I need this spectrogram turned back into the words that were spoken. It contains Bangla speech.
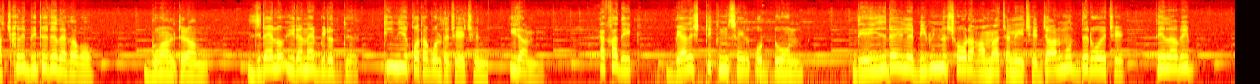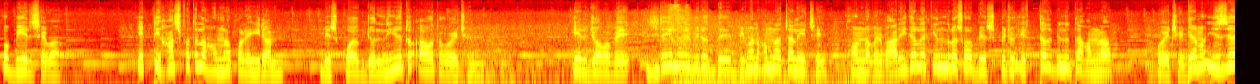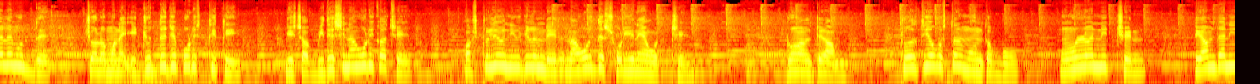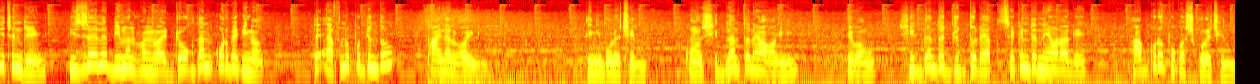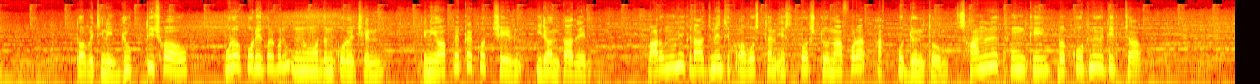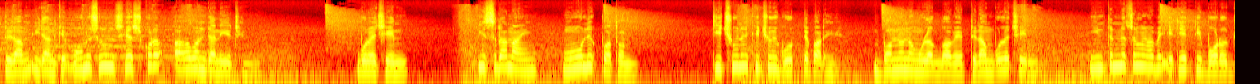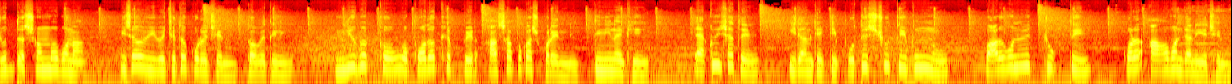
আজকের ভিডিওতে দেখাবো। ডোনাল্ড ট্রাম্প ইসরায়েল ও ইরানের বিরুদ্ধে কী নিয়ে কথা বলতে চেয়েছেন? ইরান, একাধিক ব্যালিস্টিক মিসাইল ও ড্রোন দিয়ে ইসরায়েলের বিভিন্ন শহরে হামলা চালিয়েছে, যার মধ্যে রয়েছে তেল আবিব ও বিয়ের সেবা। একটি হাসপাতালে হামলা ফলে ইরান, বেশ কয়েকজন নিহত আহত হয়েছেন। এর জবাবে ইসরায়েলের বিরুদ্ধে বিমান হামলা চালিয়েছে, খণ্ডবের ভারী জলের কেন্দ্র সহ বেশ কিছু স্থল বিন্দুতে হামলা হয়েছে। যেন ইসরায়েলের মধ্যে চলমানে এই যুদ্ধের যে পরিস্থিতি, যেসব বিদেশি নাগরিক আছে, অস্ট্রেলিয়া ও নিউজিল্যান্ডের নাগরিকদের সরিয়ে নেওয়া হচ্ছে। ডোনাল্ড ট্রাম্প চলতি অবস্থার মন্তব্য মূল্যায়ন নিচ্ছেন। ট্রাম্প জানিয়েছেন যে, ইসরায়েলের বিমান হামলায় যোগদান করবে কিনা, তা এখনও পর্যন্ত ফাইনাল হয়নি। তিনি বলেছেন, কোনো সিদ্ধান্ত নেওয়া হয়নি এবং সিদ্ধান্ত যুদ্ধের এক সেকেন্ডে নেওয়ার আগে আগ্রহ প্রকাশ করেছেন। তবে তিনি যুক্তিসহ পুরো পরিকল্পনা অনুমোদন করেছেন। তিনি অপেক্ষা করছেন ইরান তাদের পারমাণবিক রাজনৈতিক অবস্থান স্পষ্ট না করার আগ পর্যন্ত সামরিক হুমকি বা কূটনৈতিক চাপ। ট্রাম্প ইরানকে অনুসরণ শেষ করার আহ্বান জানিয়েছেন। বলেছেন ইসরানায় মৌলিক পতন। কিছু না কিছুই ঘটতে পারে। বর্ণনামূলকভাবে ট্রাম্প বলেছেন, ইন্টারন্যাশনালভাবে এটি একটি বড় যুদ্ধের সম্ভাবনা হিসাবে বিবেচিত করেছেন। তবে তিনি নিরপেক্ষ ও পদক্ষেপের আশা প্রকাশ করেননি। তিনি নাকি একই সাথে ইরানকে একটি প্রতিশ্রুতিপূর্ণ পারমাণবিক চুক্তি করার আহ্বান জানিয়েছেন।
